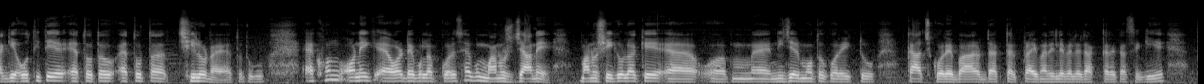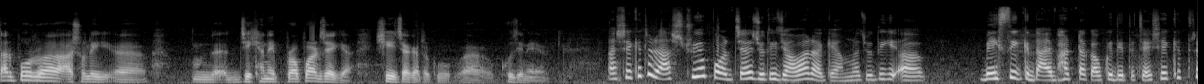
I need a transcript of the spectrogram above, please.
আগে অতীতে এতটা এতটা ছিল না এতটুকু। এখন অনেক অ্যাওয়ার ডেভেলপ করেছে এবং মানুষ জানে, মানুষ এগুলোকে নিজের মতো করে একটু কাজ করে বা ডাক্তার প্রাইমারি লেভেলে ডাক্তারের কাছে গিয়ে তারপর আসলেই যেখানে প্রপার জায়গা সেই জায়গাটাকে খুঁজে নেয় আর কি। আর সেক্ষেত্রে রাষ্ট্রীয় পর্যায়ে যদি যাওয়ার আগে আমরা যদি বেসিক ড্রাইভারটা কাউকে দিতে চাই সেক্ষেত্রে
